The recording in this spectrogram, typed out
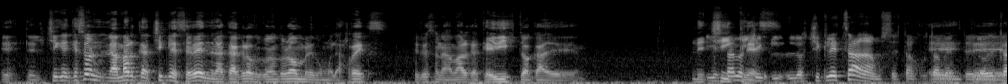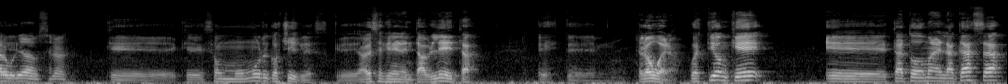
Este, el chicle, que son la marca chicle se venden acá, creo que con otro nombre, como las Rex. Pero es una marca que he visto acá de, de y chicles. Los, los, chiclets Adams están justamente, Este, los de Cadbury Adams serán. Que, que son muy, muy ricos chicles. Que a veces vienen en tableta. Este, pero bueno, cuestión que eh, está todo mal en la casa.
